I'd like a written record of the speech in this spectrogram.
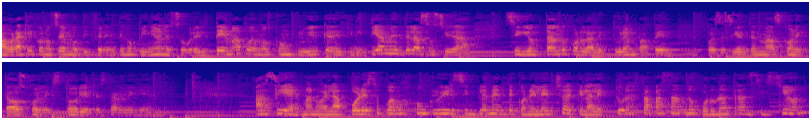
Ahora que conocemos diferentes opiniones sobre el tema, podemos concluir que definitivamente la sociedad sigue optando por la lectura en papel, pues se sienten más conectados con la historia que están leyendo. Así es, Manuela, por eso podemos concluir simplemente con el hecho de que la lectura está pasando por una transición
